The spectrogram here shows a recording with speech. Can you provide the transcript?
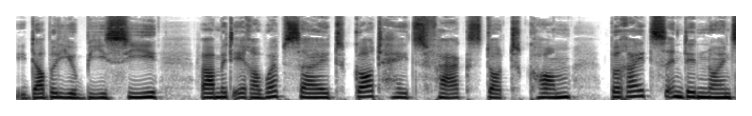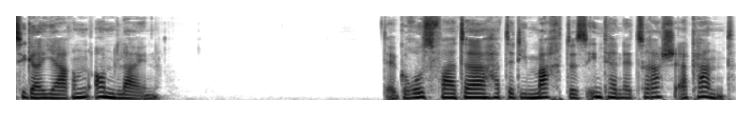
Die WBC war mit ihrer Website godhatesfacts.com bereits in den 90er Jahren online. Der Großvater hatte die Macht des Internets rasch erkannt.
